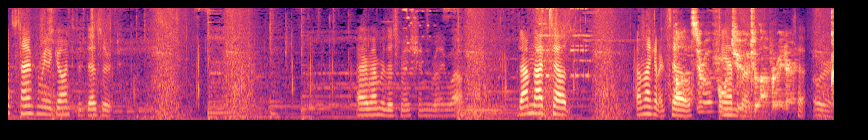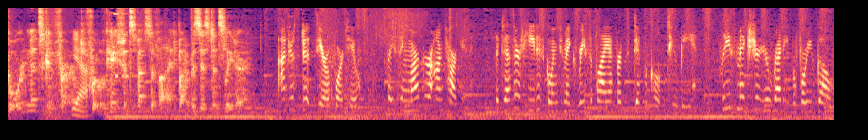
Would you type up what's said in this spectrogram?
Now it's time for me to go into the desert. I remember this mission really well. But I'm not tell I'm not gonna tell 042 to operator. to order. Coordinates confirmed Yeah. for location specified by resistance leader. Understood, 042. Placing marker on target. The desert heat is going to make resupply efforts difficult, 2B. Please make sure you're ready before you go.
